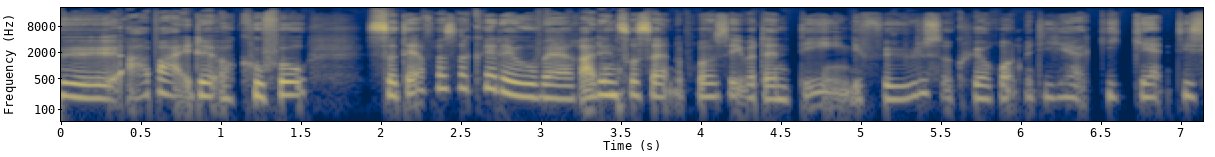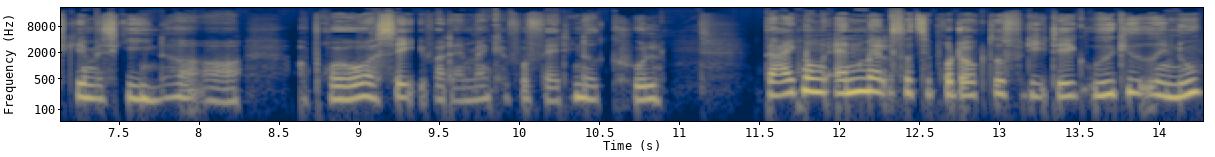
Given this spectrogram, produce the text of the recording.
øh, arbejde at kunne få. Så derfor så kan det jo være ret interessant at prøve at se, hvordan det egentlig føles at køre rundt med de her gigantiske maskiner og, og prøve at se, hvordan man kan få fat i noget kul. Der er ikke nogen anmeldelser til produktet, fordi det er ikke udgivet endnu,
